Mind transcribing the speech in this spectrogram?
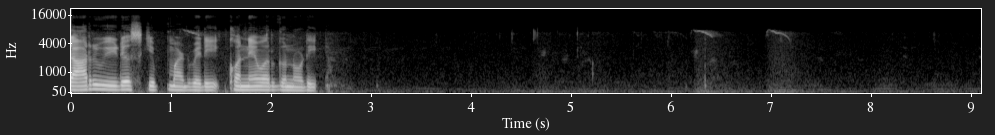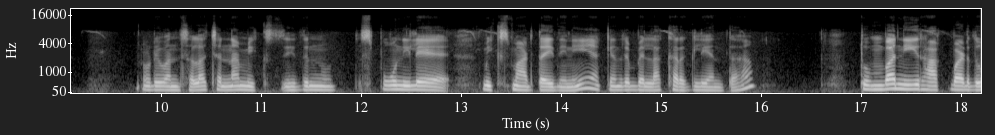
ಯಾರು ವಿಡಿಯೋ ಸ್ಕಿಪ್ ಮಾಡಬೇಡಿ, ಕೊನೆವರೆಗೂ ನೋಡಿ. ನೋಡಿ ಒಂದು ಸಲ ಚೆನ್ನಾಗಿ ಮಿಕ್ಸ್ ಇದನ್ನು ಸ್ಪೂನಿಲೇ ಮಿಕ್ಸ್ ಮಾಡ್ತಾಯಿದ್ದೀನಿ ಯಾಕೆಂದರೆ ಬೆಲ್ಲ ಕರಗಲಿ ಅಂತ. ತುಂಬ ನೀರು ಹಾಕಬಾರ್ದು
